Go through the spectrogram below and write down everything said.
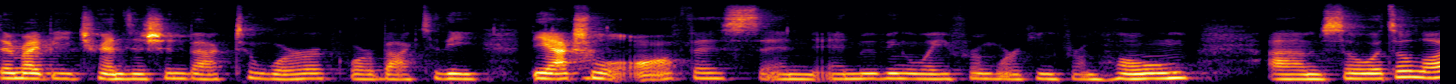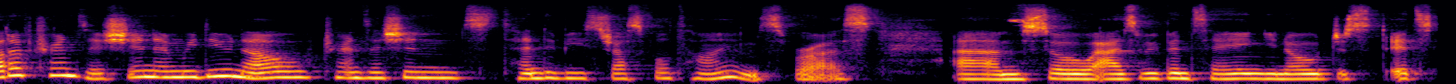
there might be transition back to work or back to the the actual office and and moving away from working from home. Um, so it's a lot of transition, and we do know transitions tend to be stressful times for us. Um, so as we've been saying, you know, just it's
